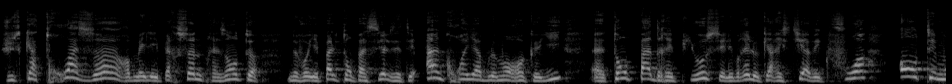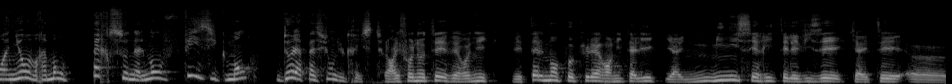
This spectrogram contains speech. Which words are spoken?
jusqu'à 3 heures. Mais les personnes présentes ne voyaient pas le temps passer. Elles étaient incroyablement recueillies. tant Padre Pio célébrait l'Eucharistie avec foi en témoignant vraiment personnellement, physiquement de la Passion du Christ. Alors il faut noter, Véronique, qu'il est tellement populaire en Italie qu'il y a une mini-série télévisée qui, euh,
